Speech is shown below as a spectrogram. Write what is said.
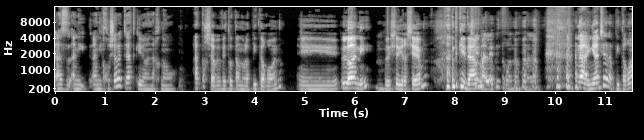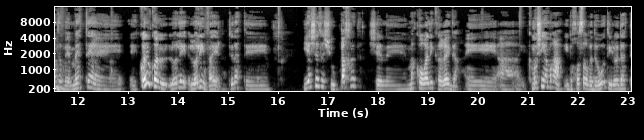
אז אני, אני חושבת, את יודעת, כאילו אנחנו את עכשיו הבאת אותנו לפתרון, אה, לא אני, ושיירשם, את קידם. יש לי מלא פתרונות, מלא. לא, העניין של הפתרון זה באמת, אה, אה, קודם כל לא, לא להיבהל, את יודעת, יש איזשהו פחד של מה קורה לי כרגע. כמו שהיא אמרה, היא בחוסר ודאות, היא לא יודעת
